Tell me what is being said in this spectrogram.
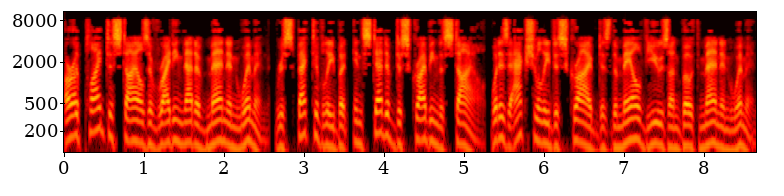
are applied to styles of writing that of men and women, respectively but, instead of describing the style, what is actually described is the male views on both men and women.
